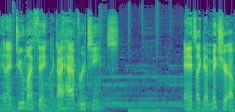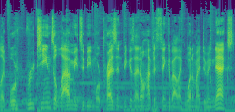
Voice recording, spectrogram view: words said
and I do my thing. Like I have routines. And it's like that mixture of like, well, routines allow me to be more present because I don't have to think about like what am I doing next.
